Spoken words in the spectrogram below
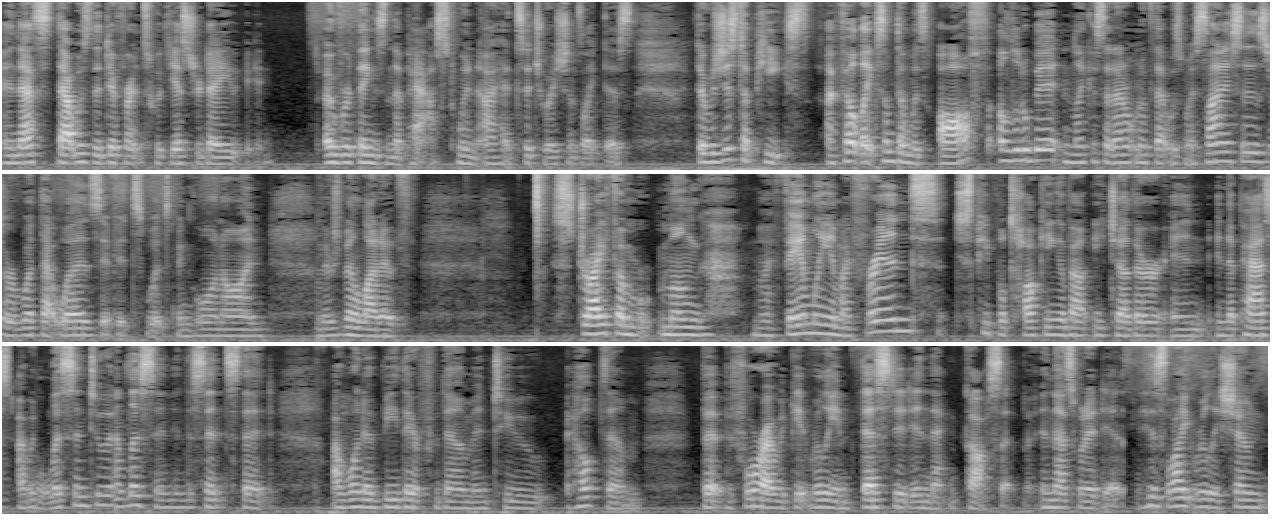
And that's that was the difference with yesterday over things in the past when I had situations like this. There was just a peace. I felt like something was off a little bit. And like I said, I don't know if that was my sinuses or what that was, if it's what's been going on. There's been a lot of strife among my family and my friends, just people talking about each other. And in the past, I would listen to it. I listen in the sense that I want to be there for them and to help them. But before I would get really invested in that gossip, and that's what it is. His light really shone,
